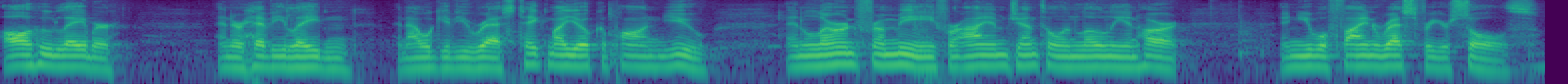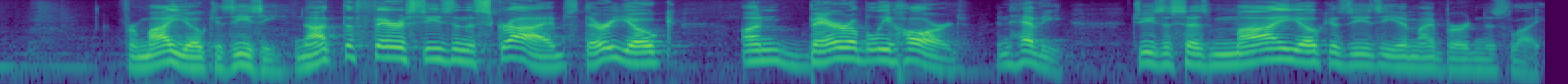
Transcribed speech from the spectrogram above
all who labor and are heavy laden, and I will give you rest. Take my yoke upon you and learn from me, for I am gentle and lowly in heart, and you will find rest for your souls. For my yoke is easy. Not the Pharisees and the scribes, their yoke unbearably hard and heavy. Jesus says, My yoke is easy and my burden is light.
